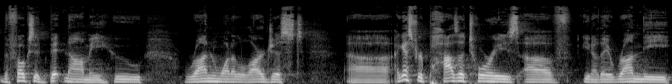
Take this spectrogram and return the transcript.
the folks at Bitnami who run one of the largest uh, I guess repositories of you know they run the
